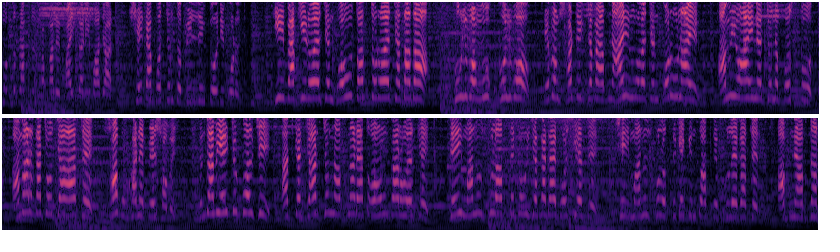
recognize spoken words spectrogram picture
মতো রাখতো, সকালে পাইকারি বাজার। সেটা পর্যন্ত বিল্ডিং তৈরি করেছে। কি বাকি রয়েছেন? বহু তত্ত্ব রয়েছে, দাদা। খুলবো, মুখ খুলবো, এবং সঠিক জায়গায় আপনি আইন বলেছেন, করুন আইন। আমিও আইনের জন্য প্রস্তুত। আমার কাছেও যা আছে, সব ওখানে পেশ হবে। কিন্তু আমি এইটুকু বলছি, আজকে যার জন্য আপনার এত অহংকার হয়েছে, যেই মানুষগুলো আপনাকে ওই জায়গাটায় বসিয়েছে, সেই মানুষগুলোর থেকে কিন্তু আপনি ভুলে গেছেন। আপনি আপনার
